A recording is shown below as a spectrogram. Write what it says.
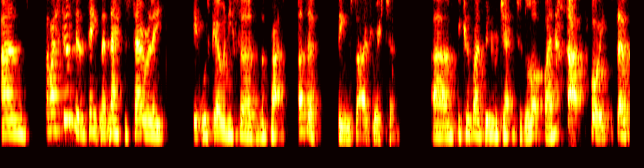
and but I still didn't think that necessarily it would go any further than perhaps other things that I'd written. Um, because I've been rejected a lot by that point. So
